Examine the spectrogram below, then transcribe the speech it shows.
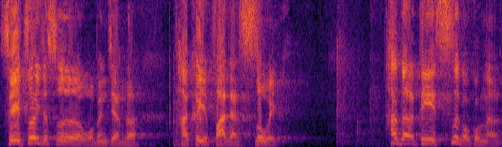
所以这就是我们讲的，它可以发展思维。它的第四个功能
